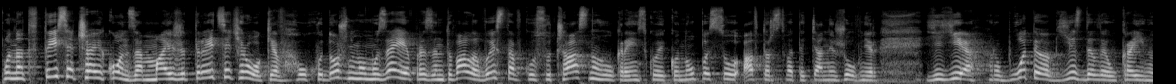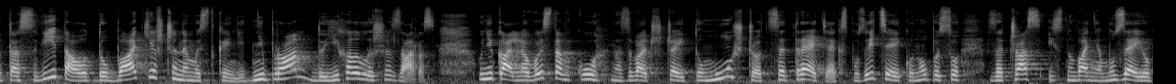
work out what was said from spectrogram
Понад тисяча ікон за майже 30 років у художньому музеї презентували виставку сучасного українського іконопису авторства Тетяни Жовнір. Її роботи об'їздили Україну та світ, а от до батьківщини мисткині Дніпра доїхали лише зараз. Унікальну виставку називають ще й тому, що це третя експозиція іконопису за час існування музею.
